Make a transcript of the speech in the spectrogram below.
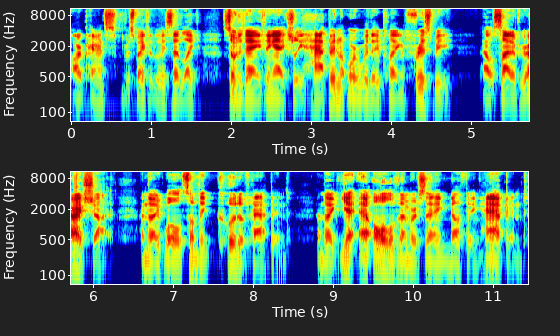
our parents respectively said, like, so did anything actually happen, or were they playing frisbee outside of your eye shot? And they're like, well, something could have happened. And like, yeah, all of them are saying nothing happened.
